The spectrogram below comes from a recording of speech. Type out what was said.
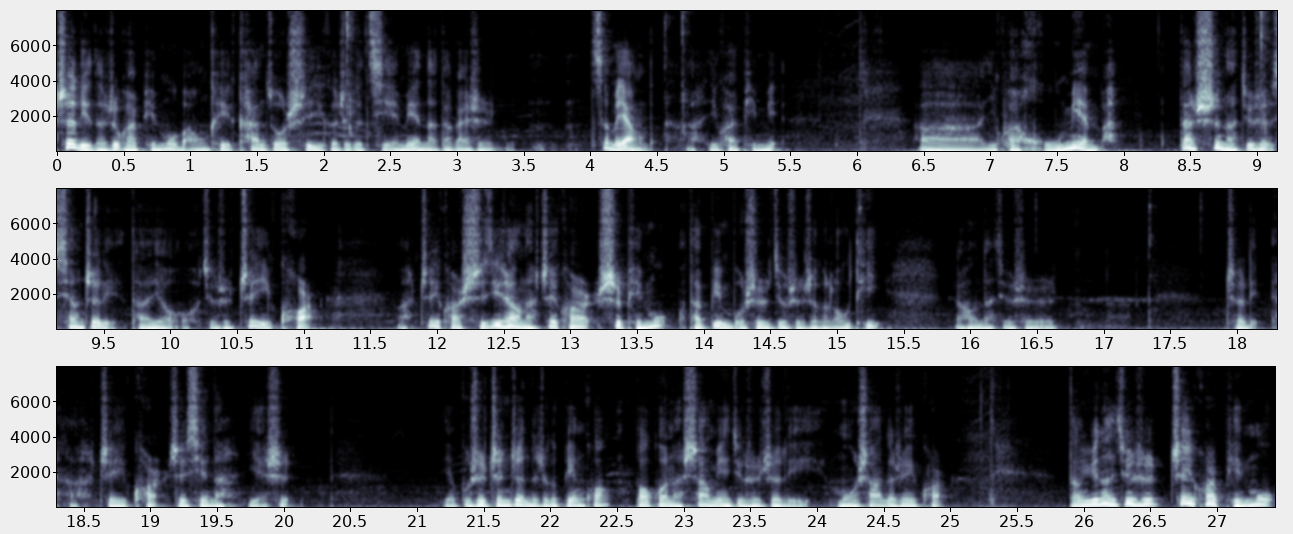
这里的这块屏幕吧，我们可以看作是一个这个截面呢，大概是这么样的啊，一块平面。啊，一块弧面吧，但是呢，就是像这里，它有就是这一块啊，这块实际上呢，这块是屏幕，它并不是就是这个楼梯，然后呢，就是这里啊这一块这些呢也是，也不是真正的这个边框，包括呢上面就是这里磨砂的这一块等于呢就是这块屏幕，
